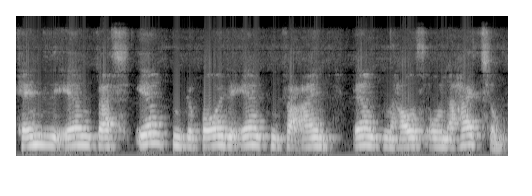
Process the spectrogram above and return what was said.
kennen Sie irgendwas, irgendein Gebäude, irgendein Verein, irgendein Haus ohne Heizung?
